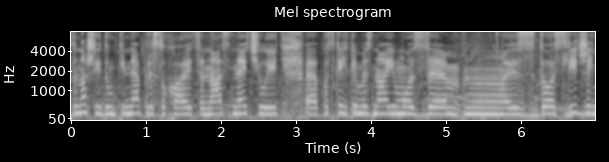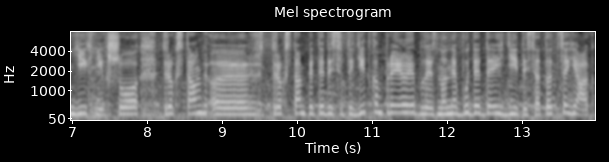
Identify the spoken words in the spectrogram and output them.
До нашої думки не прислухаються, нас не чують, е, оскільки ми знаємо з, з досліджень їхніх, що 300, е, 350 діткам приблизно не буде де й дітися. То це як?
